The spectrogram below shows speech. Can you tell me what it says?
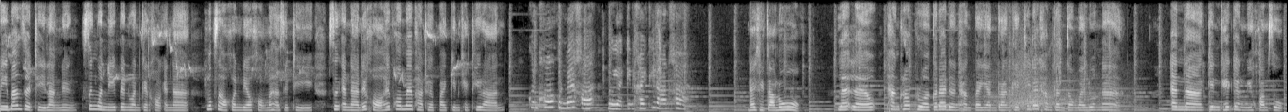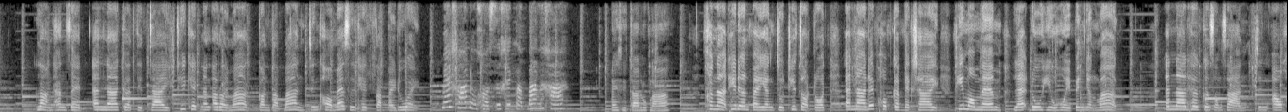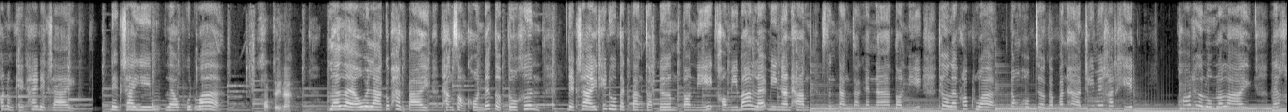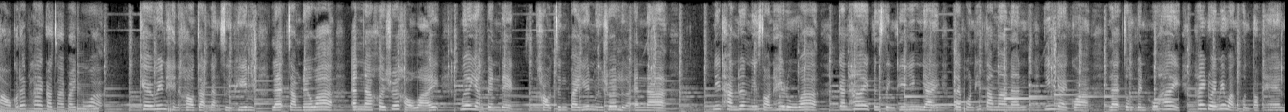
มีบ้านเศรษฐีหลังหนึ่ง ซึ่งวันนี้เป็นวันเกิดของแอนนา ลูกสาวคนเดียวของมหาเศรษฐี ซึ่งแอนนาได้ขอให้พ่อแม่พาเธอไปกินเค้กที่ร้าน คุณพ่อคุณแม่คะหนูอยากกินเค้กที่ร้านค่ะ ได้สิจ้าลูก และแล้วทางครอบครัวก็ได้เดินทางไปยันร้านเค้กที่ได้ทำกันจองไว้ล่วงหน้า แอนนากินเค้กอย่างมีความสุข หลังทันเสร็จ แอนนาเกิดติดใจที่เค้กนั้นอร่อยมาก ก่อนกลับบ้านจึงขอแม่ซื้อเค้กกลับไปด้วย แม่คะ หนูขอซื้อเค้กกลับบ้านนะคะ ได้สิจ้าลูกรัก ขณะที่เดินไปยังจุดที่จอดรถ แอนนาได้พบกับเด็กชาย ที่มอมแมม และดูหิวโหยเป็นอย่างมาก แอนนาเธอเกิดสงสารจึงเอาขนมเค้กให้เด็กชาย เด็กชายยิ้มแล้วพูดว่า ขอบใจนะ และแล้วเวลาก็ผ่านไป ทั้งสองคนได้เติบโตขึ้น เด็กชายที่ดูแตกต่างจากเดิม ตอนนี้เขามีบ้านและมีงานทำซึ่งต่างจากแอนนาตอนนี้ เธอและครอบครัวต้องพบเจอกับปัญหาที่ไม่คาดคิด พ่อเธอล้มละลาย และข่าวก็ได้แพร่กระจายไปทั่วเควินเห็นข่าวจากหนังสือพิมพ์ และจำได้ว่าแอนนาเคยช่วยเขาไว้ เมื่อยังเป็นเด็ก เขาจึงไปยื่นมือช่วยเหลือแอนนา นิทานเรื่องนี้สอนให้รู้ว่า การให้เป็นสิ่งที่ยิ่งใหญ่ แต่ผลที่ตามมานั้น ยิ่งใหญ่กว่า และจงเป็นผู้ให้ ให้โดยไม่หวังผลตอบแทน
